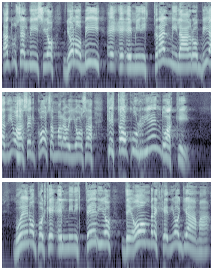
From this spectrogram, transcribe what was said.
a tu servicio, yo lo vi eh, eh, eh, ministrar milagros, vi a Dios hacer cosas maravillosas. ¿Qué está ocurriendo aquí? Bueno, porque el ministerio de hombres que Dios llama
